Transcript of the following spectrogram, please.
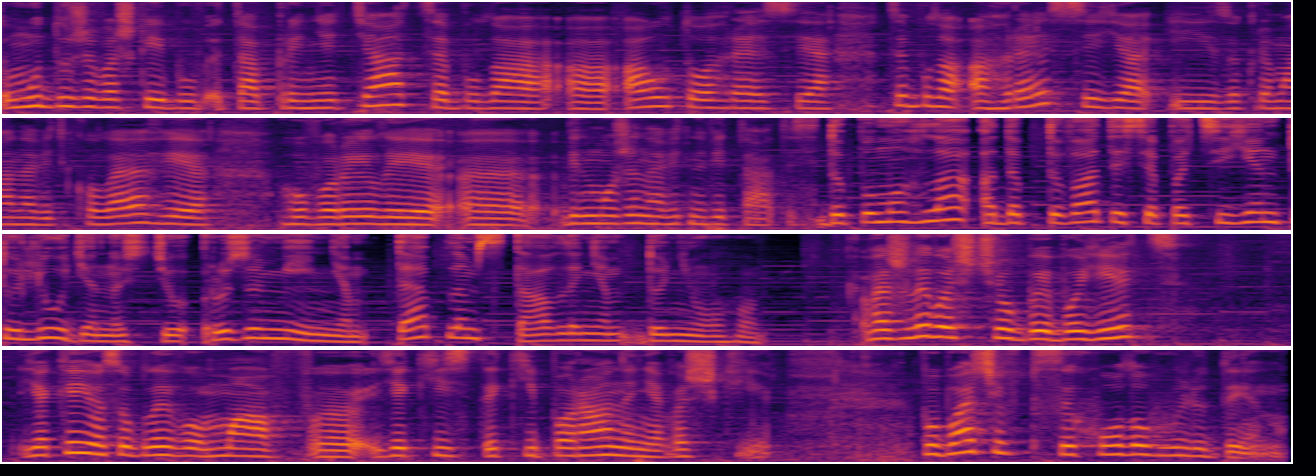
Тому дуже важкий був етап прийняття. Це була аутоагресія, це була агресія, і, зокрема, навіть колеги говорили, е, він може навіть не вітатися. Допомогла адаптуватися пацієнту людяністю, розумінням, теплим ставленням до нього. Важливо, щоб боєць, який особливо мав е, якісь такі поранення важкі, побачив психологу людину.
